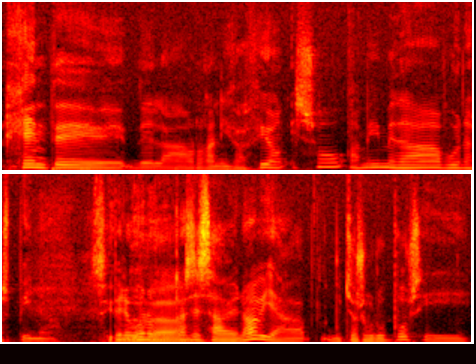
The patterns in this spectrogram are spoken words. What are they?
gente de, la organización, eso a mí me da buena espina. Sin Pero bueno, nunca se sabe, ¿no? Había muchos grupos y,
